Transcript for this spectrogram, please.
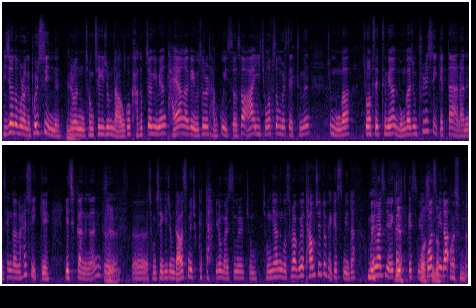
비전너블하게 볼 수 있는 음. 그런 정책이 좀 나오고 가급적이면 다양하게 요소를 담고 있어서 아 이 종합 선물 세트는 좀 뭔가 종합 세트면 뭔가 좀 풀릴 수 있겠다라는 생각을 할 수 있게 예측 가능한 그런 예. 어, 정책이 좀 나왔으면 좋겠다 이런 말씀을 좀 정리하는 것으로 하고요. 다음 주에 또 뵙겠습니다. 오늘 네. 말씀 여기까지 예. 듣겠습니다. 고맙습니다. 고맙습니다.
